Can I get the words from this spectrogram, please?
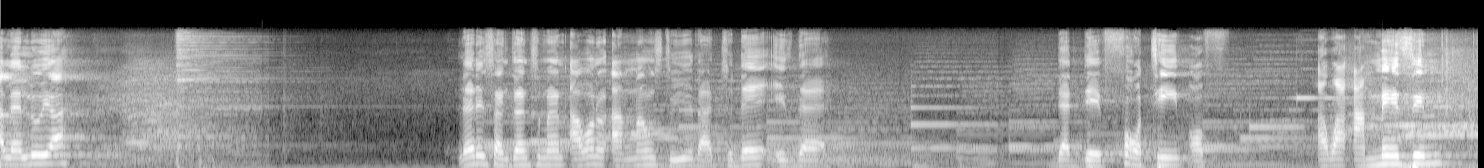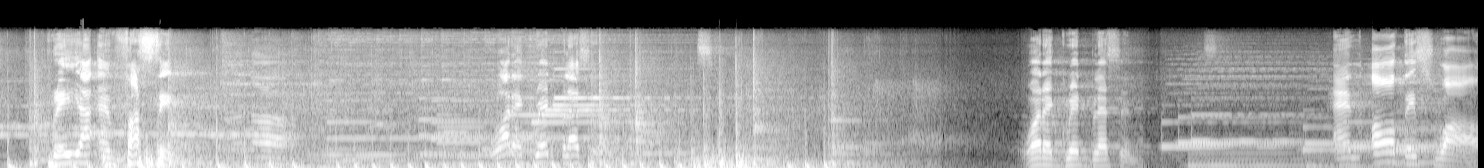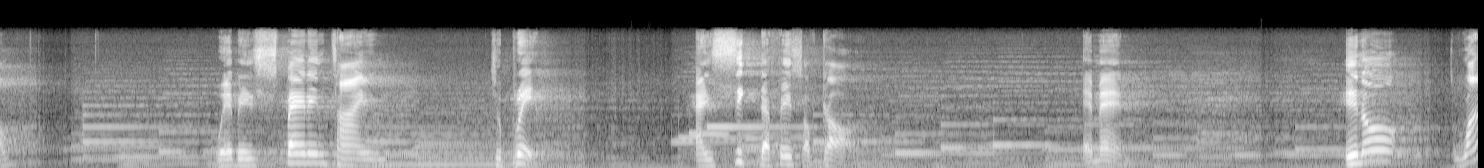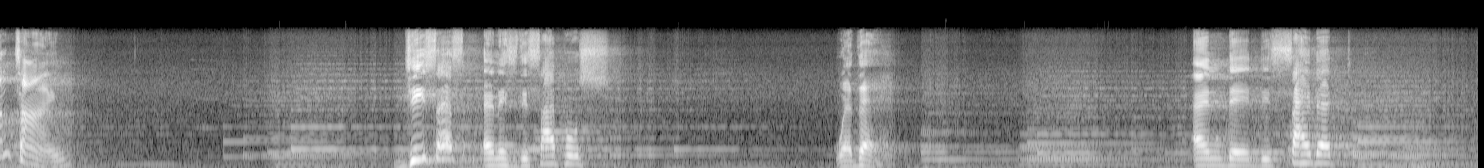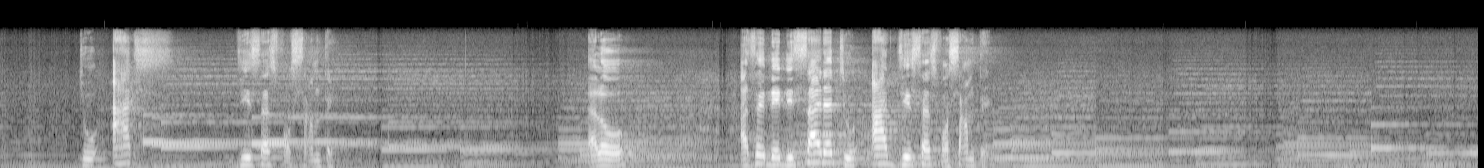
Hallelujah. Ladies and gentlemen, I want to announce to you that today is the, the day 14 of our amazing prayer and fasting. Uh, what a great blessing. What a great blessing. And all this while, we've been spending time to pray and seek the face of God. Amen. You know, one time, Jesus and his disciples were there. And they decided to ask Jesus for something. Hello? I said they decided to ask Jesus for something.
